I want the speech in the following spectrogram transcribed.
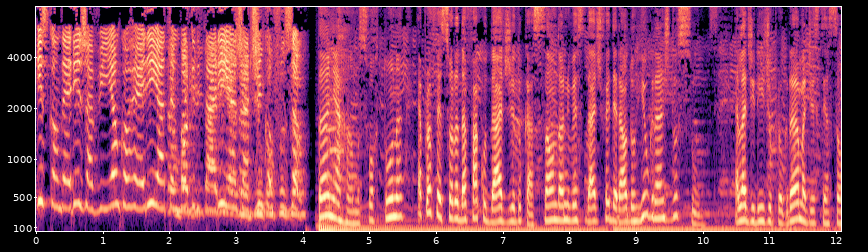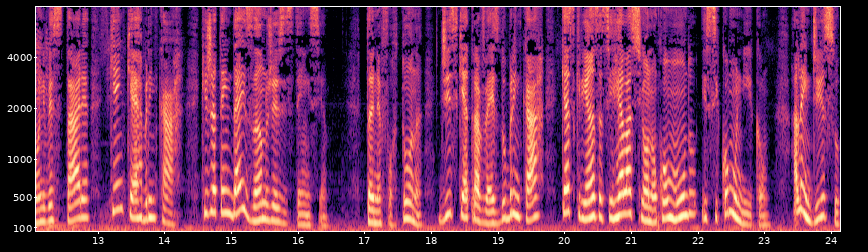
esconderijo, avião, correria, tambor, gritaria, jardim, confusão. Tânia Ramos Fortuna é professora da Faculdade de Educação da Universidade Federal do Rio Grande do Sul. Ela dirige o programa de extensão universitária Quem Quer Brincar, que já tem 10 anos de existência. Tânia Fortuna diz que é através do brincar que as crianças se relacionam com o mundo e se comunicam. Além disso,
